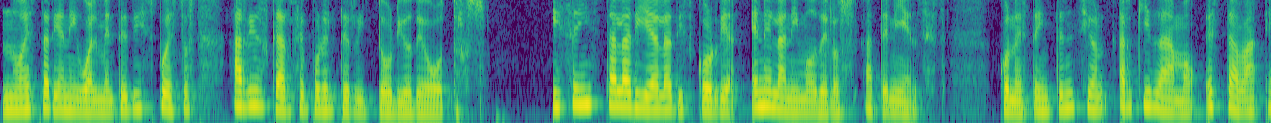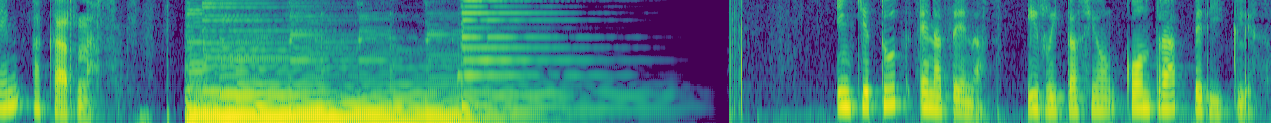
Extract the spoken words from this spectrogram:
no estarían igualmente dispuestos a arriesgarse por el territorio de otros. Y se instalaría la discordia en el ánimo de los atenienses. Con esta intención, Arquidamo estaba en Acarnas. Inquietud en Atenas. Irritación contra Pericles.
